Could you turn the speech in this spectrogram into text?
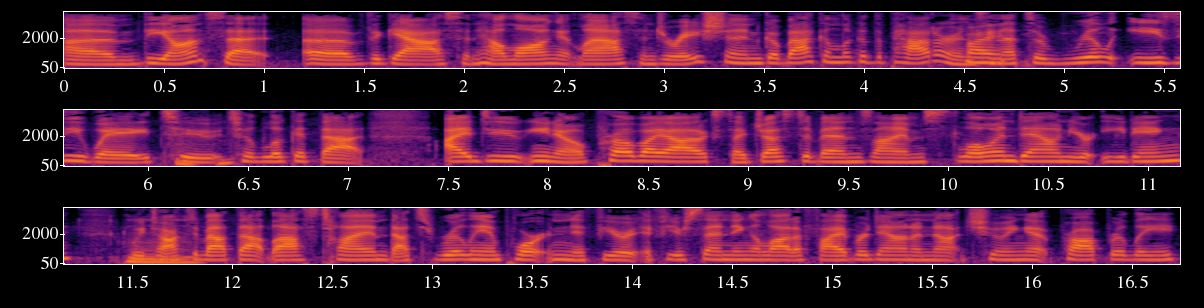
um, the onset of the gas and how long it lasts and duration, go back and look at the patterns. Right. And that's a real easy way to, to look at that. I do, you know, probiotics, digestive enzymes, slowing down your eating. We Mhm. talked about that last time. That's really important. If you're if you're sending a lot of fiber down and not chewing it properly,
